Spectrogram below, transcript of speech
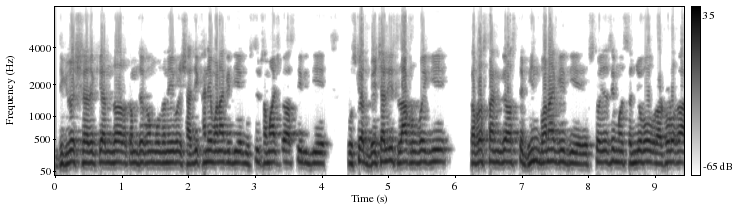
दिग्रज शहर के अंदर कम से कम बोलते नहीं बड़े शादी खाने बना के दिए, मुस्लिम समाज के वास्ते भी दिए, उसके बाद बेचालीस लाख रुपए की कब्रस्तान के वास्ते भिन्न बना के दिए। उसकी वजह से मैं संजय बाबू राठौड़ का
